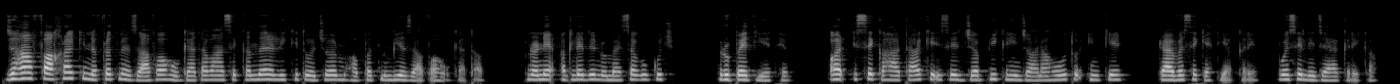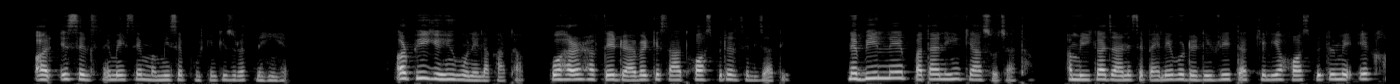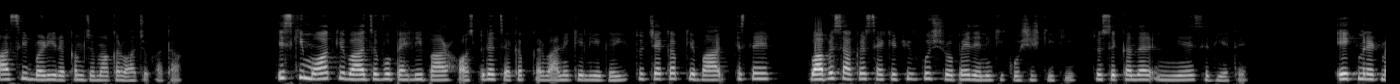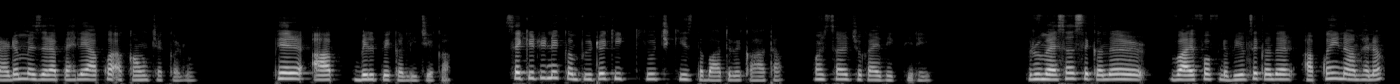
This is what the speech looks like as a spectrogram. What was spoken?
जहाँ फाखरा की नफरत में इजाफा हो गया था, वहाँ सिकंदर अली की तवज्जो और मोहब्बत में भी इजाफा हो गया था। उन्होंने अगले दिन रुमैसा को कुछ रुपए दिए थे और इससे कहा था कि इसे जब भी कहीं जाना हो तो इनके ड्राइवर से कह दिया करे, वो इसे ले जाया करेगा और इस सिलसिले में इसे मम्मी से पूछने की ज़रूरत नहीं है। और फिर यही होने लगा था। वो हर हफ़्ते ड्राइवर के साथ हॉस्पिटल चली जाती नबील ने पता नहीं क्या सोचा था। अमेरिका जाने से पहले वो डिलीवरी तक के लिए हॉस्पिटल में एक खासी बड़ी रकम जमा करवा चुका था। इसकी मौत के बाद जब वो पहली बार हॉस्पिटल चेकअप करवाने के लिए गई तो चेकअप के बाद इसने वापस आकर सेक्रेटरी को कुछ रुपए देने की कोशिश की थी, जो सिकंदर ने से दिए थे। एक मिनट, मैडम, मैं ज़रा पहले आपका अकाउंट चेक कर लूँ। फिर आप बिल पे कर लीजिएगा। सेक्रेटरी ने कंप्यूटर की कुछ कीज दबाते हुए कहा था और सर झुकाए देखती रही। रुमैसा सिकंदर वाइफ ऑफ़ नबील सिकंदर, आपका ही नाम है ना?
